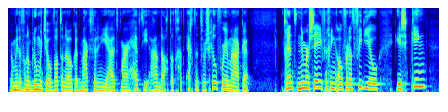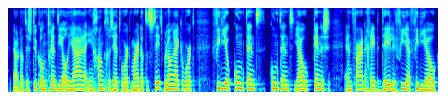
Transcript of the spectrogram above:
door middel van een bloemetje of wat dan ook. Het maakt verder niet uit, maar heb die aandacht. Dat gaat echt een verschil voor je maken. Trend nummer 7 ging over dat video is king. Nou, dat is natuurlijk al een trend die al jaren in gang gezet wordt, maar dat het steeds belangrijker wordt. Video content, content, jouw kennis en vaardigheden delen via video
